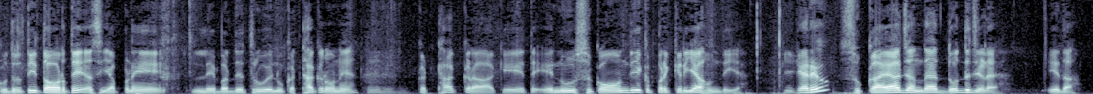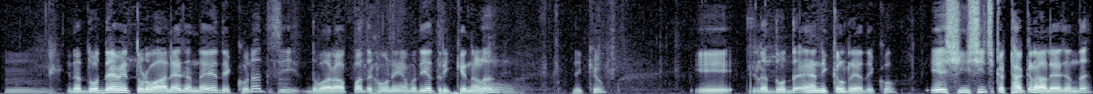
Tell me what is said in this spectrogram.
ਕੁਦਰਤੀ ਤੌਰ ਤੇ ਅਸੀਂ ਆਪਣੇ ਲੇਬਰ ਦੇ ਥਰੂ ਇਹਨੂੰ ਇਕੱਠਾ ਕਰਾਉਨੇ ਆ ਇਕੱਠਾ ਕਰਾ ਕੇ ਤੇ ਇਹਨੂੰ ਸੁਕਾਉਣ ਦੀ ਇੱਕ ਪ੍ਰਕਿਰਿਆ ਹੁੰਦੀ ਹੈ। ਕੀ ਕਹਿ ਰਹੇ ਹੋ? ਸੁਕਾਇਆ ਜਾਂਦਾ ਦੁੱਧ ਜਿਹੜਾ ਇਹਦਾ। ਹੂੰ। ਇਹਦਾ ਦੁੱਧ ਐਵੇਂ ਤੁੜਵਾ ਲਿਆ ਜਾਂਦਾ ਇਹ ਦੇਖੋ ਨਾ ਤੁਸੀਂ ਦੁਬਾਰਾ ਆਪਾਂ ਦਿਖਾਉਨੇ ਆ ਵਧੀਆ ਤਰੀਕੇ ਨਾਲ। ਦੇਖਿਓ। ਇਹ ਜਿਹੜਾ ਦੁੱਧ ਐ ਨਿਕਲ ਰਿਹਾ ਦੇਖੋ ਇਹ ਸ਼ੀਸ਼ੀ ਚ ਇਕੱਠਾ ਕਰਾ ਲਿਆ ਜਾਂਦਾ।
